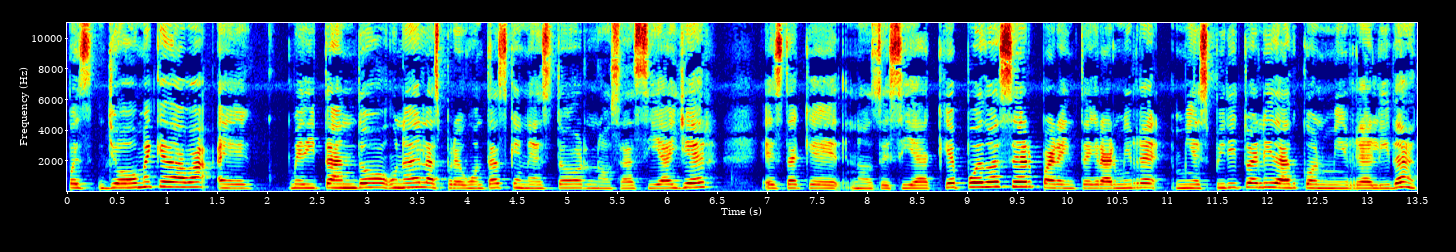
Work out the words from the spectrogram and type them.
Pues yo me quedaba eh, meditando una de las preguntas que Néstor nos hacía ayer, esta que nos decía, ¿qué puedo hacer para integrar mi, mi espiritualidad con mi realidad?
